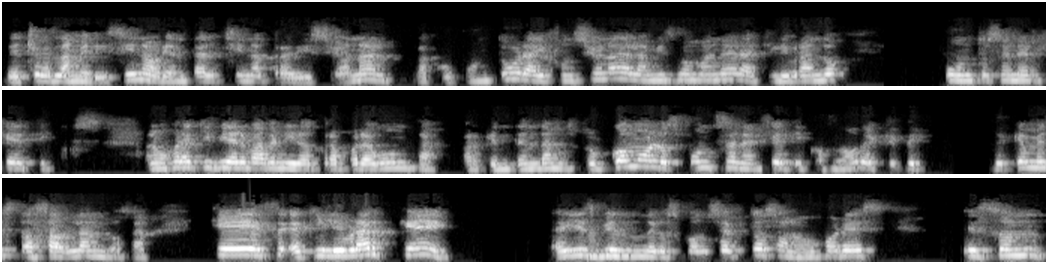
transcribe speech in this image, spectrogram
De hecho, es la medicina oriental china tradicional, la acupuntura, y funciona de la misma manera, equilibrando puntos energéticos. a lo mejor aquí viene, va a venir otra pregunta para que entendamos, ¿cómo los puntos energéticos, ¿no? ¿De qué, de, qué me estás hablando? O sea, ¿qué es equilibrar qué? Ahí es bien donde los conceptos a lo mejor es, son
